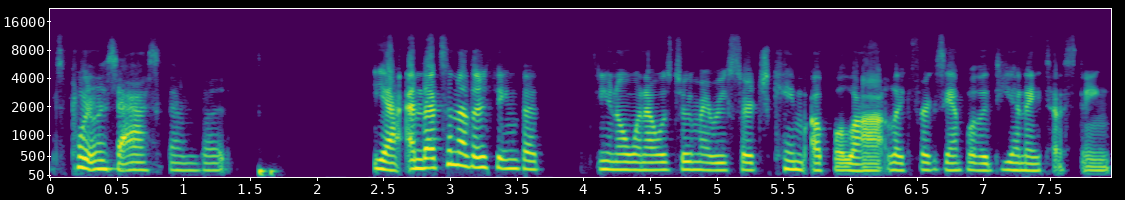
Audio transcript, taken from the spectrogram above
it's pointless to ask them, but yeah, and that's another thing that you know when I was doing my research came up a lot. Like for example, the DNA testing.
